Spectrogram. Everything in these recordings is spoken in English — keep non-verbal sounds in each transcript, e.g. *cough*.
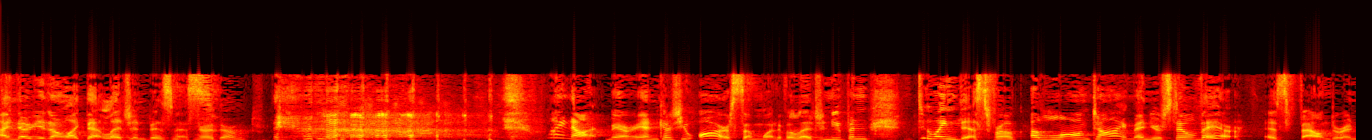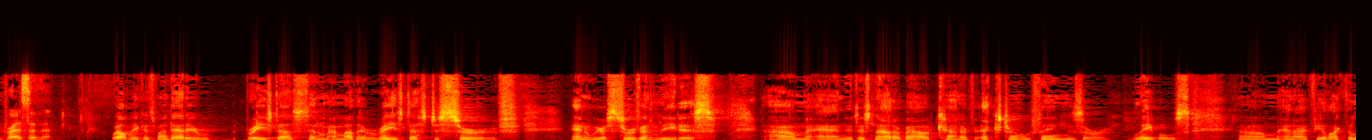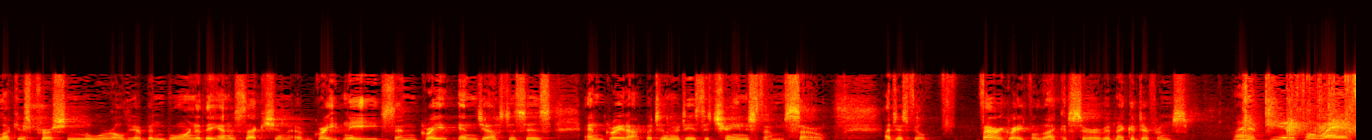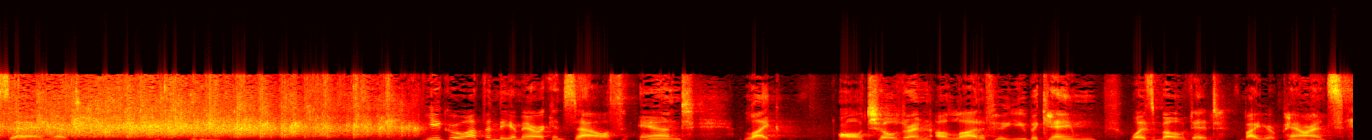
I know you don't like that legend business. I don't. *laughs* Why not, Marian? Because you are somewhat of a legend. You've been doing this for a, a long time, and you're still there as founder and president. Well, because my daddy raised us and my mother raised us to serve, and we are servant leaders. Um, and it is not about kind of external things or labels. Um, and I feel like the luckiest person in the world to have been born at the intersection of great needs and great injustices and great opportunities to change them. So I just feel very grateful that I could serve and make a difference. What a beautiful way of saying it. You grew up in the American South, and like all children, a lot of who you became was molded by your parents.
